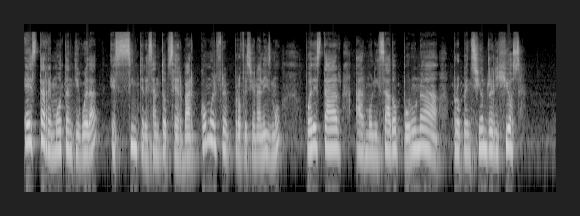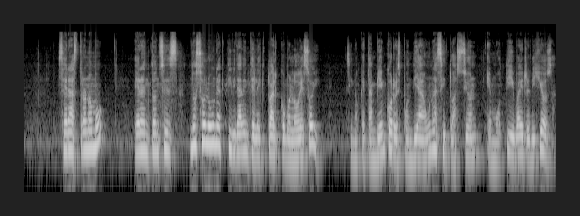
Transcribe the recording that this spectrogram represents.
esta remota antigüedad, es interesante observar cómo el profesionalismo puede estar armonizado por una propensión religiosa. Ser astrónomo era entonces no solo una actividad intelectual como lo es hoy, sino que también correspondía a una situación emotiva y religiosa.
